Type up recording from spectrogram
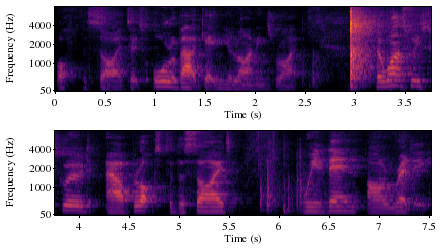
off the side. So it's all about getting your linings right. So once we've screwed our blocks to the side, we then are ready.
